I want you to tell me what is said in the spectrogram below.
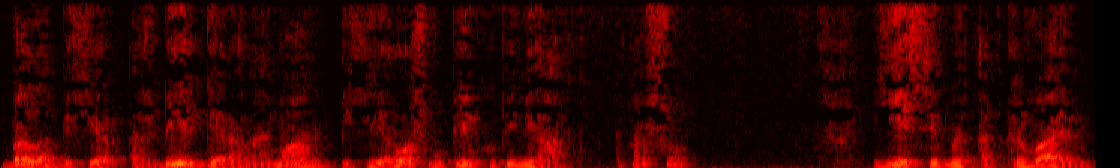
Бела Бехер Ашбель, Геранайман, Ихиерош, Мупим, Купимиарт. Хорошо. Если мы открываем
